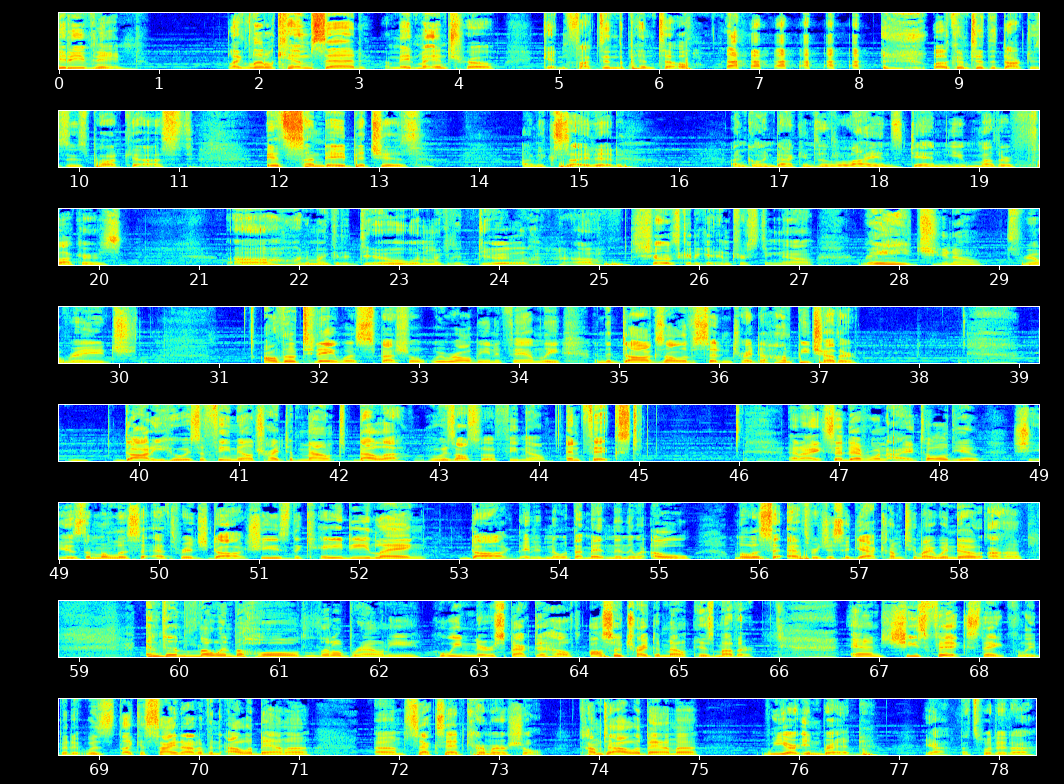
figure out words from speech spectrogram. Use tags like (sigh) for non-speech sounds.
Good evening. Like Lil' Kim said, I made my intro getting fucked in the Pinto. (laughs) Welcome to the Dr. Zeus podcast. It's Sunday, bitches. I'm excited. I'm going back into the lion's den, you motherfuckers. Oh, what am I gonna do? What am I gonna do? Oh, the show's gonna get interesting now. Rage, you know, it's real rage. Although today was special, we were all being a family, and the dogs all of a sudden tried to hump each other. Dottie, who is a female, tried to mount Bella, who is also a female, and fixed. And I said to everyone, I told you, she is the Melissa Etheridge dog. She's the KD Lang dog. They didn't know what that meant, and then they went, Oh, Melissa Etheridge. I said, Yeah, come to my window. Uh huh. And then lo and behold, little Brownie, who we nursed back to health, also tried to mount his mother. And she's fixed, thankfully, but it was like a sign out of an Alabama um, sex ed commercial. Come to Alabama, we are inbred. Yeah, that's what it, uh,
